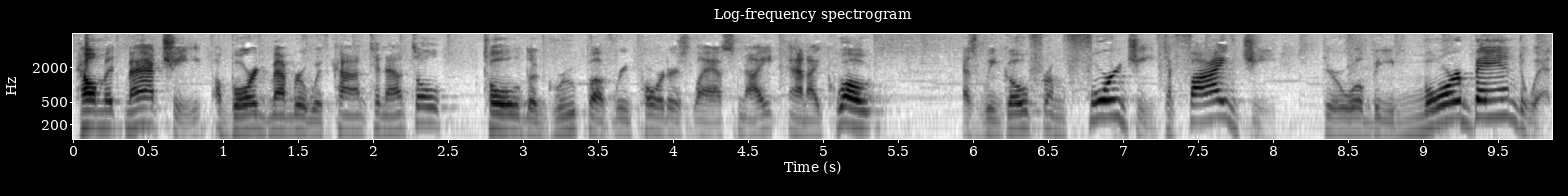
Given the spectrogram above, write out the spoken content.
Helmut Matschi, a board member with Continental, told a group of reporters last night, and I quote, As we go from 4G to 5G, there will be more bandwidth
